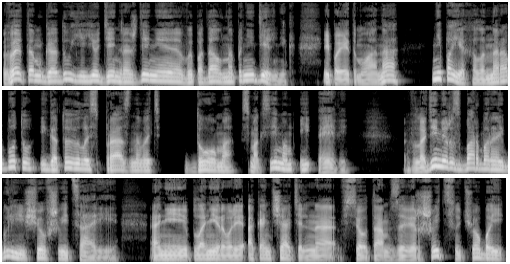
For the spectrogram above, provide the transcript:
В этом году ее день рождения выпадал на понедельник, и поэтому она не поехала на работу и готовилась праздновать дома с Максимом и Эви. Владимир с Барбарой были еще в Швейцарии. Они планировали окончательно все там завершить с учебой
